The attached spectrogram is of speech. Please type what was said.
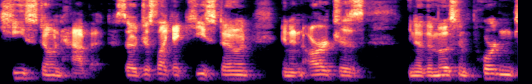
keystone habit. So just like a keystone in an arch is you know the most important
